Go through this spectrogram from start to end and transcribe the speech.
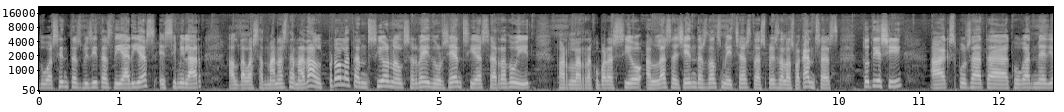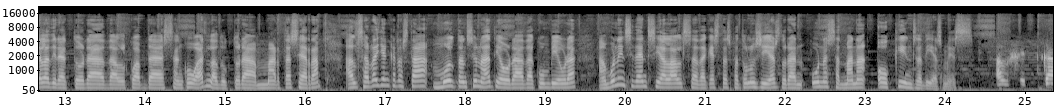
200 visites diàries, és similar al de les setmanes de Nadal, però l'atenció en el servei d'urgències s'ha reduït per la recuperació en les agendes dels metges després de les vacances. Tot i així, ha exposat a Cugat Mèdia la directora del CUAP de Sant Cugat, la doctora Marta Serra. El servei encara està molt tensionat i haurà de conviure amb una incidència a l'alça d'aquestes patologies durant una setmana o 15 dies més. El fet que,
